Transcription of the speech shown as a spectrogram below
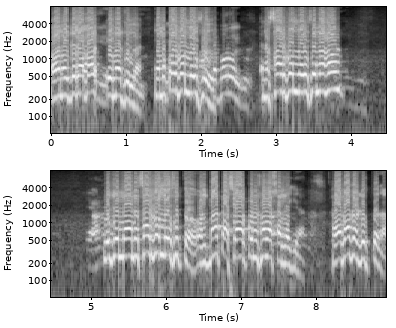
এখন এদের আবার এনে দিলাম এনে কয় ফল লইছে? এনে চার ফল লইছে না হন ওই জন্য চার ফল লইছে তো। বাতাসে আর কোনো সমস্যা নেই গিয়া। হ্যাঁ বাতাস ঢুকতো না।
